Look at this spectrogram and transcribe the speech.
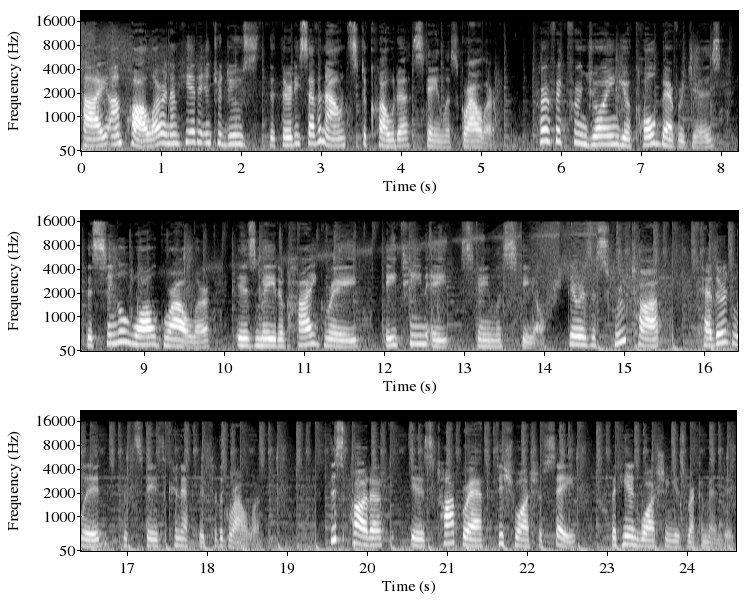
Hi, I'm Paula and I'm here to introduce the 37 ounce Dakota stainless growler. Perfect for enjoying your cold beverages, the single wall growler is made of high grade 18-8 stainless steel. There is a screw top tethered lid that stays connected to the growler. This product is top rack dishwasher safe, but hand washing is recommended.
